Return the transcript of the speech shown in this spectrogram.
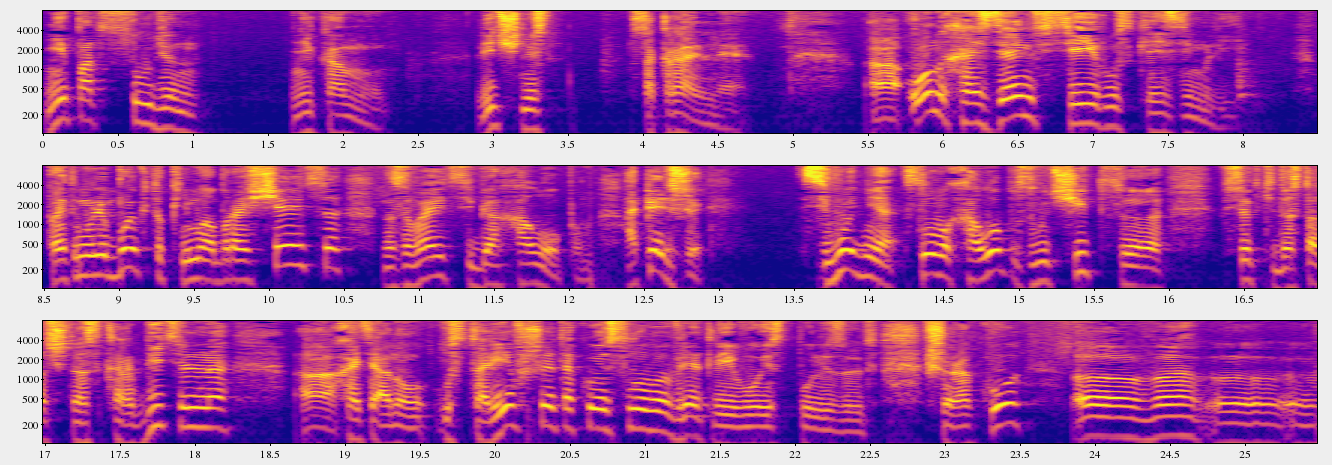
не подсуден никому. Личность сакральная. Он хозяин всей русской земли. Поэтому любой, кто к нему обращается, называет себя холопом. Опять же, сегодня слово «холоп» звучит э, все-таки достаточно оскорбительно, хотя оно устаревшее такое слово, вряд ли его используют широко э, в, э,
